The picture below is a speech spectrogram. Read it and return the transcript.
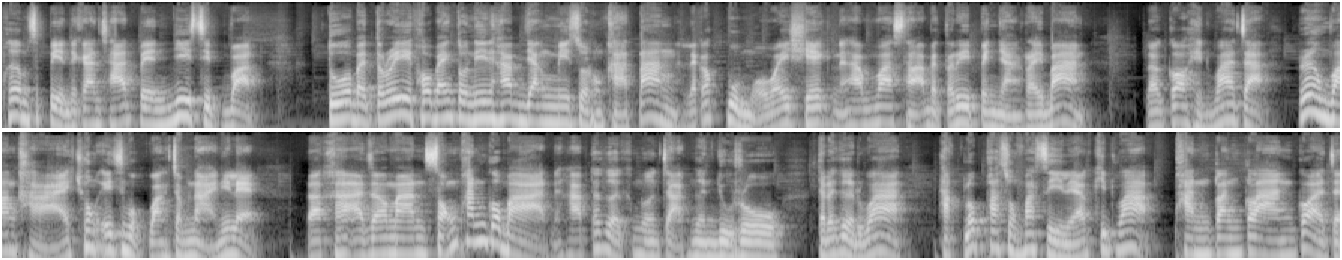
เพิ่มสปีดในการชาร์จเป็น 20 วัตต์ ตัวแบตเตอรี่ power bank ตัวนี้นะครับยังมีส่วนของขาตั้ง แล้วก็ปุ่มเอาไว้เช็คนะครับว่าสถานะแบตเตอรี่เป็นอย่างไรบ้าง แล้วก็เห็นว่าจะเริ่มวางขายช่วง S16 วางจำหน่ายนี่แหละ ราคาอาจจะประมาณ 2,000 กว่าบาทนะครับถ้าเกิดคำนวณจากเงินยูโร แต่ถ้าเกิดว่าหักลบภาษีภาษีแล้วคิดว่าพันกลางๆ ก็อาจจะ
